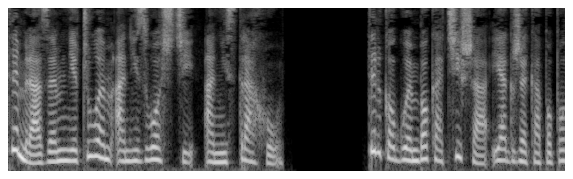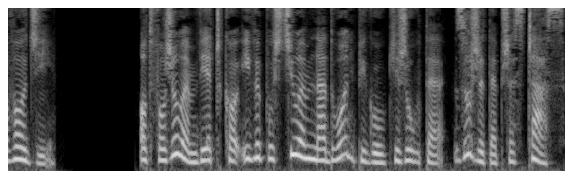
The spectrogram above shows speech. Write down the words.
Tym razem nie czułem ani złości, ani strachu. Tylko głęboka cisza, jak rzeka po powodzi. Otworzyłem wieczko i wypuściłem na dłoń pigułki żółte, zużyte przez czas.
